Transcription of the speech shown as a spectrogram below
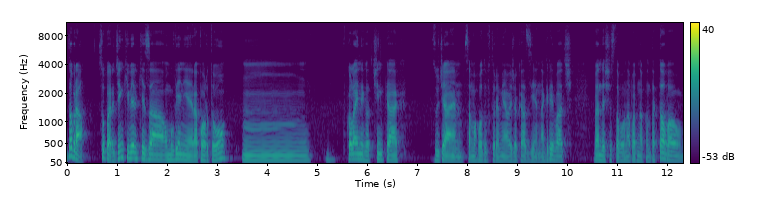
Dobra, super. Dzięki wielkie za omówienie raportu. Mm, W kolejnych odcinkach z udziałem samochodów, które miałeś okazję nagrywać, będę się z Tobą na pewno kontaktował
